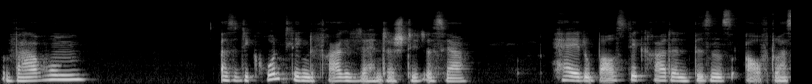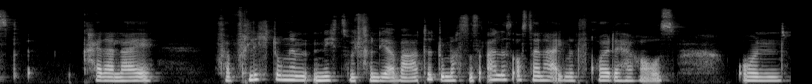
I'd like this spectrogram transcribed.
warum, also die grundlegende Frage, die dahinter steht, ist ja, hey, du baust dir gerade ein Business auf, du hast keinerlei Verpflichtungen, nichts wird von dir erwartet, du machst das alles aus deiner eigenen Freude heraus. Und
